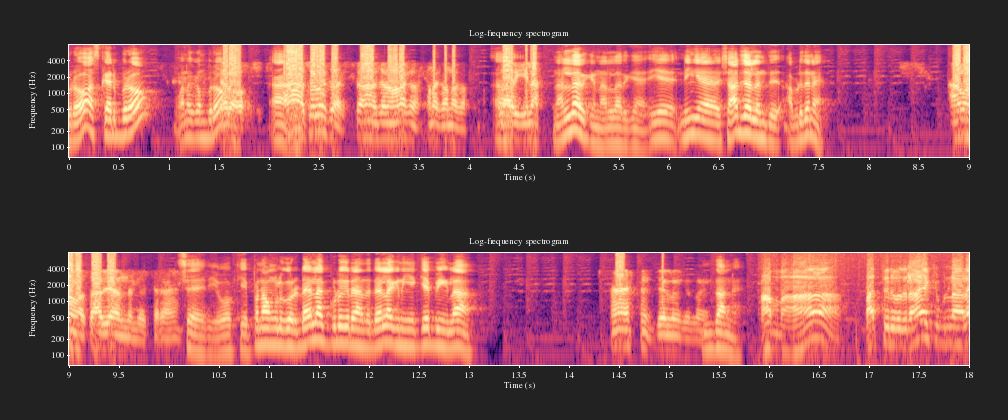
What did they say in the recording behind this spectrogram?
ப்ரோ அஸ்கர் ப்ரோ வணக்கம் ப்ரோ ஆ. சொல்லுங்க சார் வணக்கம் வணக்கம் வணக்கம். நல்லா இருக்கீங்களா? நல்லா இருக்கேன் நல்லா இருக்கேன். ஏ நீங்கள் ஷார்ஜாலேருந்து அப்படி தானே ஆமா ஆமா சார்ஜா இருந்து பேசுறேன். சரி ஓகே இப்போ நான் உங்களுக்கு ஒரு டைலாக் கொடுக்குறேன். அந்த டைலாக் நீங்கள் கேட்பீங்களா ஆ, சொல்லுங்க சொல்லுங்க. இந்தாங்க. ஆமா பத்து இருபது நாளைக்கு முன்னால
